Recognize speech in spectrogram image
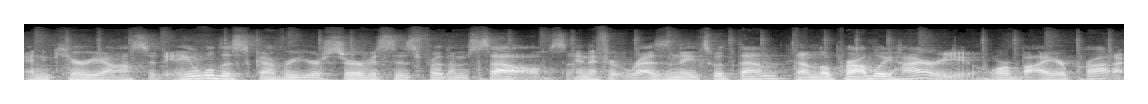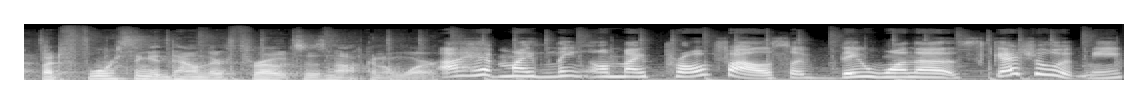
and curiosity. They will discover your services for themselves, and if it resonates with them, then they'll probably hire you or buy your product. But forcing it down their throats is not gonna work. I have my link on my profile, so if they wanna schedule with me,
